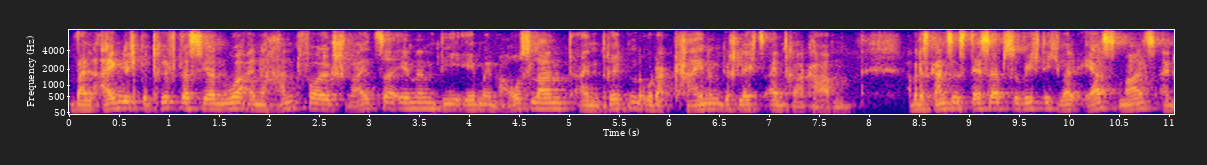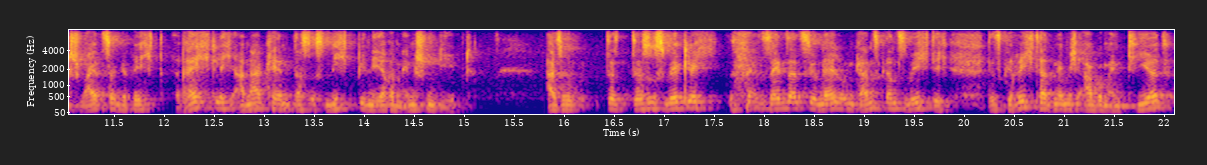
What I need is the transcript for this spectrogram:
Weil eigentlich betrifft das ja nur eine Handvoll SchweizerInnen, die eben im Ausland einen dritten oder keinen Geschlechtseintrag haben. Aber das Ganze ist deshalb so wichtig, weil erstmals ein Schweizer Gericht rechtlich anerkennt, dass es nicht binäre Menschen gibt. Also das, das, ist wirklich sensationell und ganz, ganz wichtig. Das Gericht hat nämlich argumentiert,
